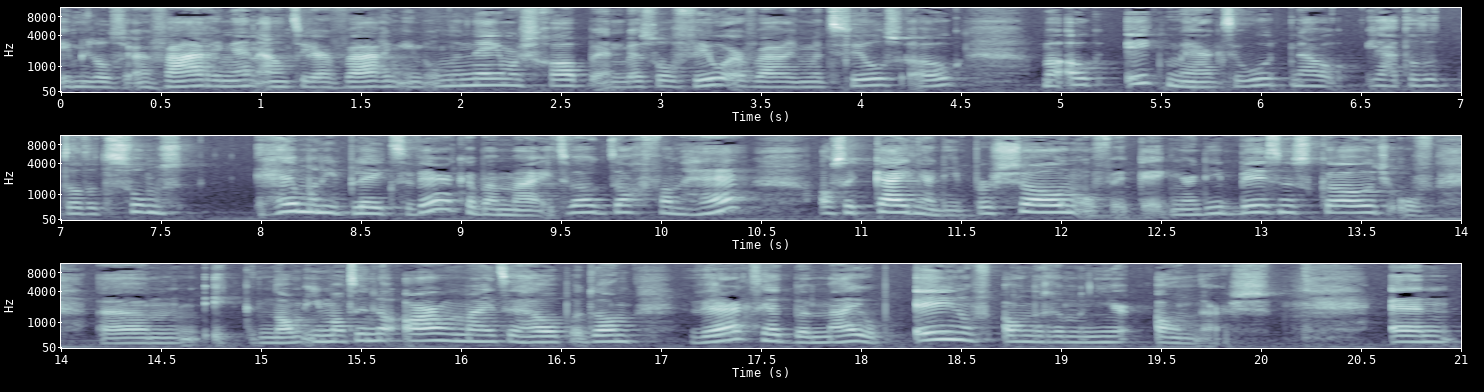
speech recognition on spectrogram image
inmiddels ervaringen, een aantal ervaring in ondernemerschap en best wel veel ervaring met sales ook. Maar ook ik merkte hoe het nou, ja, dat het, dat het soms helemaal niet bleek te werken bij mij. Terwijl ik dacht van, hè, als ik kijk naar die persoon of ik keek naar die business coach of um, ik nam iemand in de arm om mij te helpen, dan werkte het bij mij op een of andere manier anders. En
